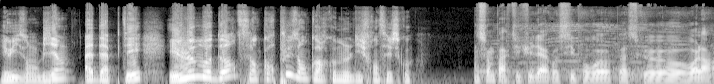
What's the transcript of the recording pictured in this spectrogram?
Et ils ont bien adapté. Et le mot d'ordre, c'est encore plus encore, comme le dit Francesco. Attention particulière aussi pour eux parce que voilà,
